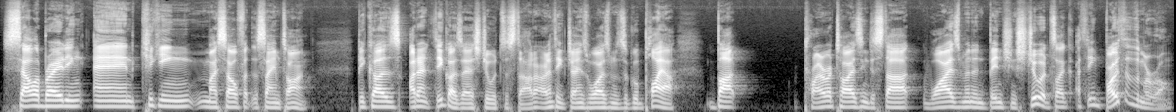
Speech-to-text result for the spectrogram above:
celebrating, and kicking myself at the same time. Because I don't think Isaiah Stewart's a starter. I don't think James Wiseman's a good player. But prioritizing to start Wiseman and benching Stewart, it's like I think both of them are wrong.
